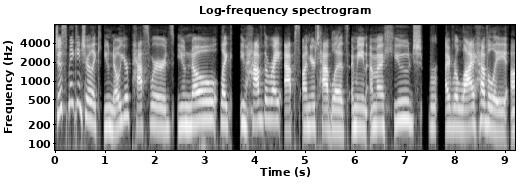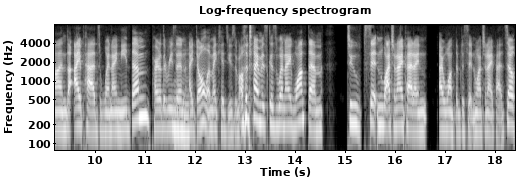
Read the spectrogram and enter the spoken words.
Just making sure like you know your passwords, you know like you have the right apps on your tablets. I mean, I'm a huge I rely heavily on the iPads when I need them. Part of the reason Mhm. I don't let my kids use them all the time is because when I want them to sit and watch an iPad, I I want them to sit and watch an iPad. So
